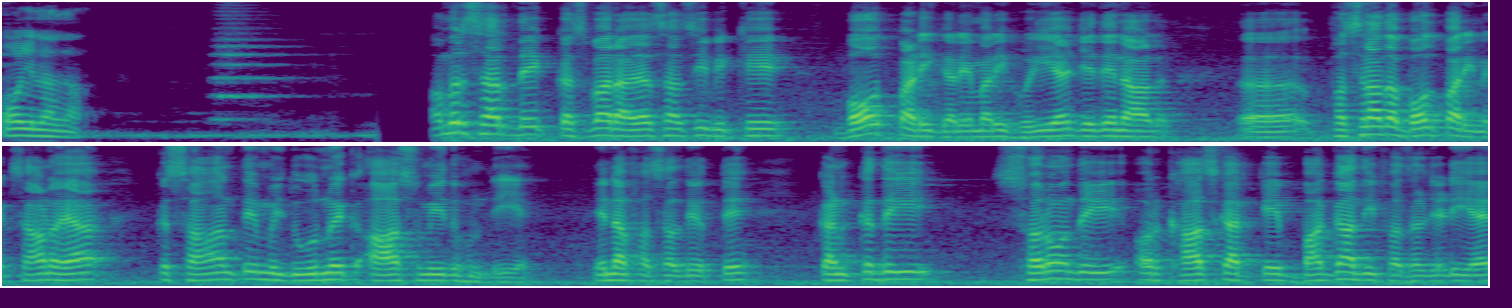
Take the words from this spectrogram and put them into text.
ਔਜਲਾ ਦਾ। ਅੰਮ੍ਰਿਤਸਰ ਦੇ ਕਸਬਾ ਰਾਜਾ ਰਾਜਾਸਾਂਸੀ ਵਿਖੇ ਬਹੁਤ ਭਾਰੀ ਗਰੇਮਾਰੀ ਹੋਈ ਹੈ, ਜਿਹਦੇ ਨਾਲ ਫਸਲਾਂ ਦਾ ਬਹੁਤ ਭਾਰੀ ਨੁਕਸਾਨ ਹੋਇਆ। ਕਿਸਾਨ ਤੇ ਮਜ਼ਦੂਰ ਨੂੰ ਇੱਕ ਆਸ ਉਮੀਦ ਹੁੰਦੀ ਹੈ ਇਹਨਾਂ ਫਸਲ ਦੇ ਉੱਤੇ। ਕਣਕ ਦੀ, ਸਰੋਂ ਦੀ ਔਰ ਖਾਸ ਕਰਕੇ ਬਾਗਾਂ ਦੀ ਫਸਲ ਜਿਹੜੀ ਹੈ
